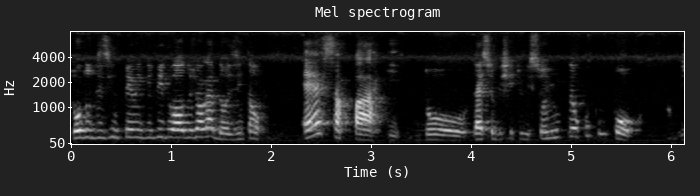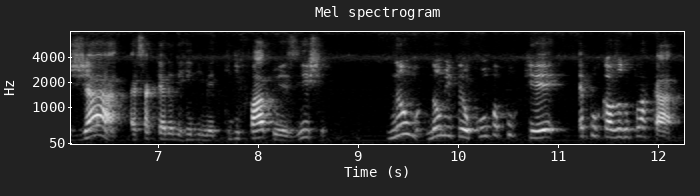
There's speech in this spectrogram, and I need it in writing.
todo o desempenho individual dos jogadores. Então, essa parte do, das substituições me preocupa um pouco. Já essa queda de rendimento, que de fato existe, não, não me preocupa porque é por causa do placar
